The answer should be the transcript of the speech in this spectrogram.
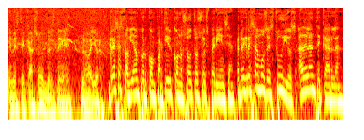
en este caso desde Nueva York. Gracias Fabián por compartir con nosotros su experiencia. Regresamos de estudios. Adelante Carla.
